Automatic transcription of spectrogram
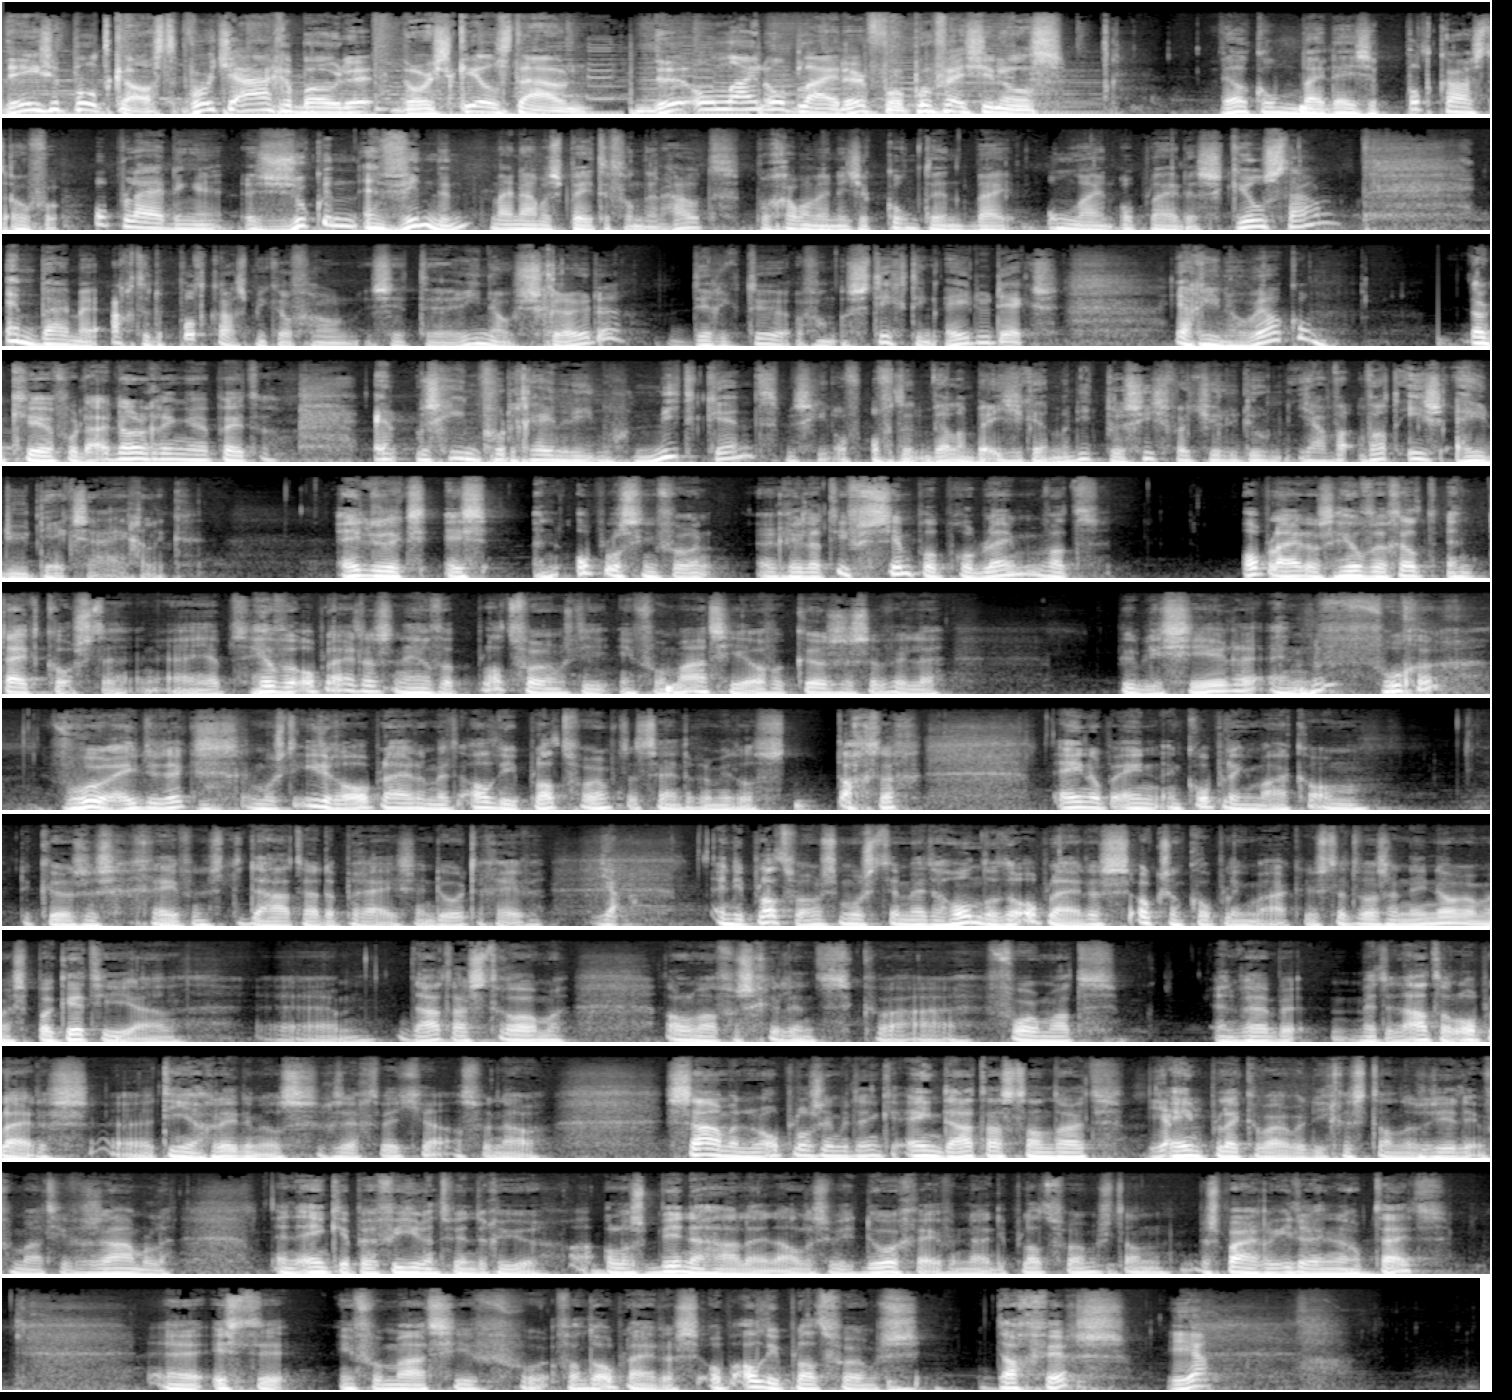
Deze podcast wordt je aangeboden door Skillstown, de online opleider voor professionals. Welkom bij deze podcast over opleidingen zoeken en vinden. Mijn naam is Peter van den Hout, programmamanager content bij online opleider Skillstown. En bij mij achter de podcastmicrofoon zit eh, Rino Schreuder, directeur van Stichting Edudex. Ja, Rino, welkom. Dank je voor de uitnodiging, eh, Peter. En misschien voor degene die het nog niet kent, misschien, of, of het wel een beetje kent, maar niet precies wat jullie doen. Ja, wat, wat is Edudex eigenlijk? Edudex is een oplossing voor een relatief simpel probleem, wat opleiders heel veel geld en tijd kosten. Eh, je hebt heel veel opleiders en heel veel platforms die informatie over cursussen willen publiceren. En vroeger, voor Edudex, moest iedere opleider met al die platforms, dat zijn er inmiddels 80, één op één een koppeling maken om de cursusgegevens, de data, de prijs en door te geven. Ja. En die platforms moesten met honderden opleiders ook zo'n koppeling maken. Dus dat was een enorme spaghetti aan ehm, datastromen. Allemaal verschillend qua format. En we hebben met een aantal opleiders eh, tien jaar geleden inmiddels gezegd... weet je, als we nou samen een oplossing bedenken... één datastandaard, Ja. één plek waar we die gestandardiseerde informatie verzamelen... en één keer per 24 uur alles binnenhalen en alles weer doorgeven naar die platforms... dan besparen we iedereen een hoop tijd. Eh, is de informatie voor, van de opleiders op al die platforms dagvers... Ja,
